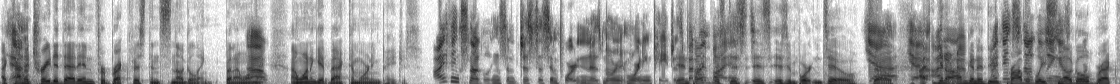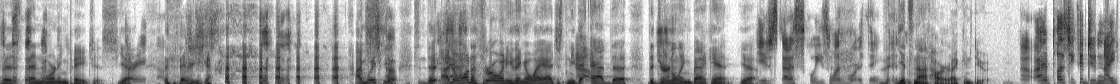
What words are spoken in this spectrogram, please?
I Yeah. kind of traded that in for breakfast and snuggling, but I want Oh. to, I want to get back to morning pages. I think snuggling is just as important as morning pages, and but I'm breakfast is, is is important too. Yeah, so, yeah, I, I you know, don't I'm going to do probably snuggle, more- breakfast, then morning pages. Yeah, There you go. there you go. I'm with So, you. Th- I don't want to throw anything away. I just need No. to add the the journaling back in. Yeah, You just got to squeeze one more thing. Th- in. it's not hard. I can do it. No, I, plus, you could do night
